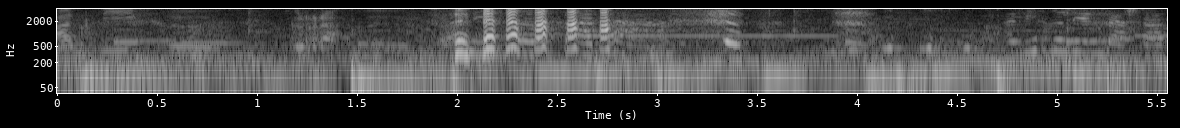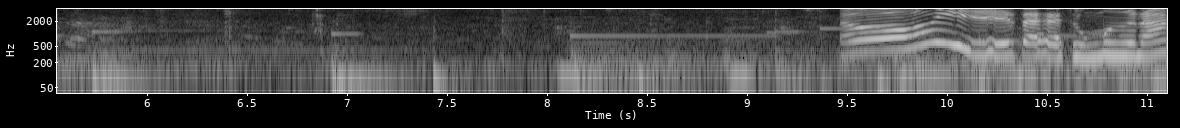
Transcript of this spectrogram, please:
อันนี้คือกระเบืออันนี้คือเรียนแบบตาจ๋าโอ้ยแต่ใส่ถุงมือนะ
